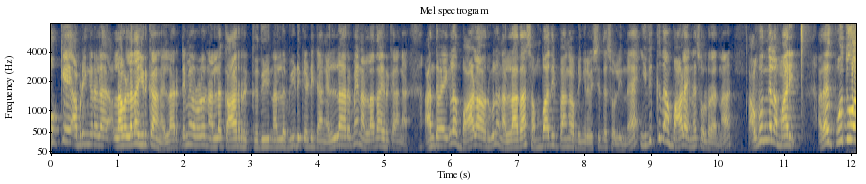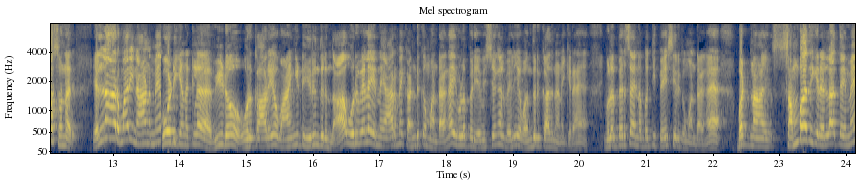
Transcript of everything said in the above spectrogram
ஓகே அப்படிங்கிற லெவலில் தான் இருக்காங்க. எல்லார்ட்டையுமே ஓரளவு நல்ல கார் இருக்குது நல்ல வீடு கட்டிட்டாங்க. எல்லாருமே நல்லா தான் இருக்காங்க. அந்த வகையில் பாலா அவர்களும் நல்லா தான் சம்பாதிப்பாங்க அப்படிங்கிற விஷயத்த சொல்லியிருந்தேன். இதுக்கு தான் பாலா என்ன சொல்கிறாருன்னா அவங்கள மாதிரி அதாவது பொதுவா சொன்னார் எல்லாரும் மாதிரி நானுமே கோடிக்கணக்கில் வீடோ ஒரு காரையோ வாங்கிட்டு இருந்திருந்தா ஒருவேளை என்னை யாருமே கண்டுக்க மாட்டாங்க இவ்வளோ பெரிய விஷயங்கள் வெளியே வந்திருக்காதுன்னு நினைக்கிறேன். இவ்வளோ பெருசாக என்னை பற்றி பேசியிருக்க மாட்டாங்க. பட் நான் சம்பாதிக்கிற எல்லாத்தையுமே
